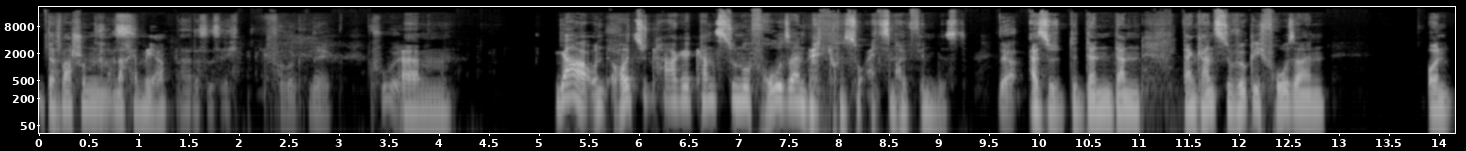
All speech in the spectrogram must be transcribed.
das war schon Krass. nachher mehr. Ah, das ist echt verrückt. Nee, cool. Ähm, ja, und heutzutage kannst du nur froh sein, wenn du so eins mal findest. ja, Also dann, dann, dann kannst du wirklich froh sein und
